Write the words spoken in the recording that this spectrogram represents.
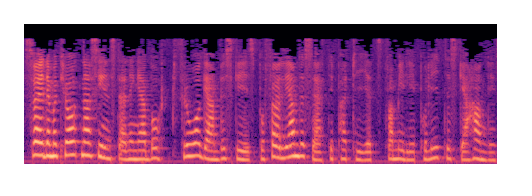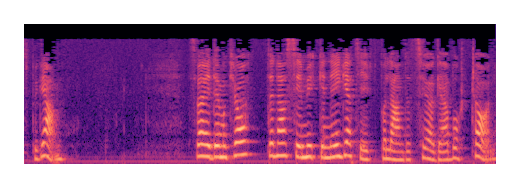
Sverigedemokraternas inställning i abortfrågan beskrivs på följande sätt i partiets familjepolitiska handlingsprogram. Sverigedemokraterna ser mycket negativt på landets höga aborttal.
